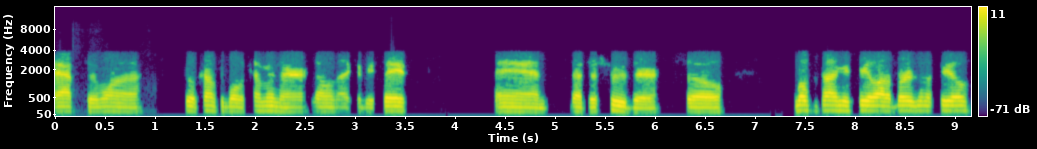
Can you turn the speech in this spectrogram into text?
apt to want to feel comfortable to come in there, knowing that it could be safe and that there's food there. So most of the time, you see a lot of birds in the field.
